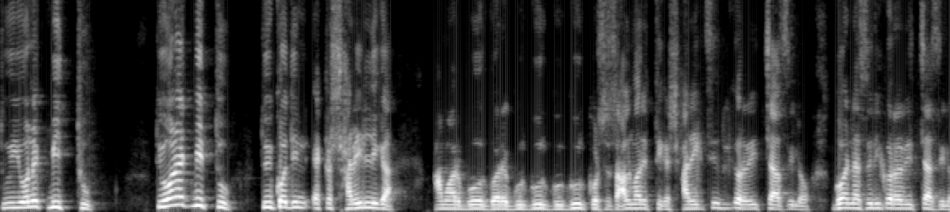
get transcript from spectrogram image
তুই অনেক মিথ্যুক তুই অনেক মিথ্যুক। তুই কদিন একটা শাড়ির লিগা আমার বউর ঘরে গুড়গুড় গুড়গুড় করছিস আলমারির থেকে শাড়ি চুরি করার ইচ্ছা ছিল গয়না চুরি করার ইচ্ছা ছিল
